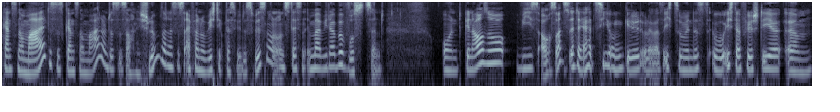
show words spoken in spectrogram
Ganz normal, das ist ganz normal und das ist auch nicht schlimm, sondern es ist einfach nur wichtig, dass wir das wissen und uns dessen immer wieder bewusst sind. Und genauso wie es auch sonst in der Erziehung gilt, oder was ich zumindest, wo ich dafür stehe, ähm,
